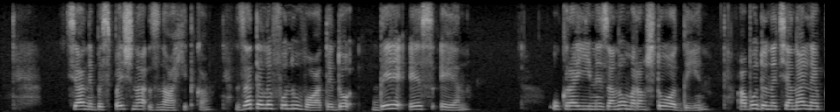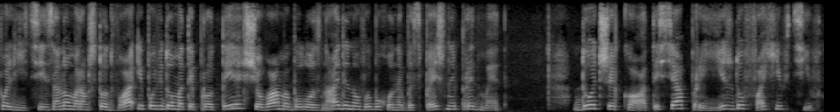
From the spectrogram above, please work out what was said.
ця небезпечна знахідка. Зателефонувати до ДСН України за номером 101 або до Національної поліції за номером 102 і повідомити про те, що вами було знайдено вибухонебезпечний предмет. Дочекатися приїзду фахівців.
